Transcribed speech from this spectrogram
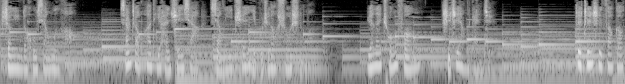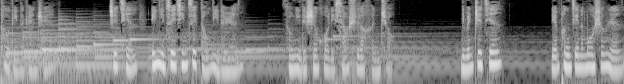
生硬的互相问好，想找话题寒暄下，想了一圈也不知道说什么。原来重逢是这样的感觉，这真是糟糕透顶的感觉。之前离你最近、最懂你的人，从你的生活里消失了很久。你们之间，连碰见的陌生人，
